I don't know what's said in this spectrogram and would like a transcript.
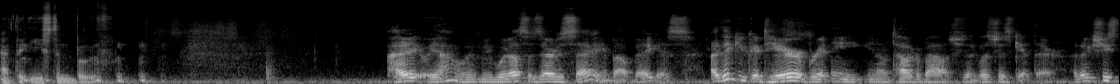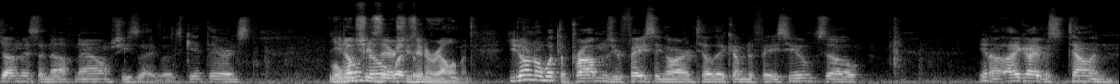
at the Easton booth. I yeah. I mean, what else is there to say about Vegas? I think you could hear Brittany, you know, talk about. She's like, let's just get there. I think she's done this enough now. She's like, let's get there. And s- you Well, don't once she's there, she's the- in her element. you don't know what the problems you're facing are until they come to face you. So, you know, like I was telling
